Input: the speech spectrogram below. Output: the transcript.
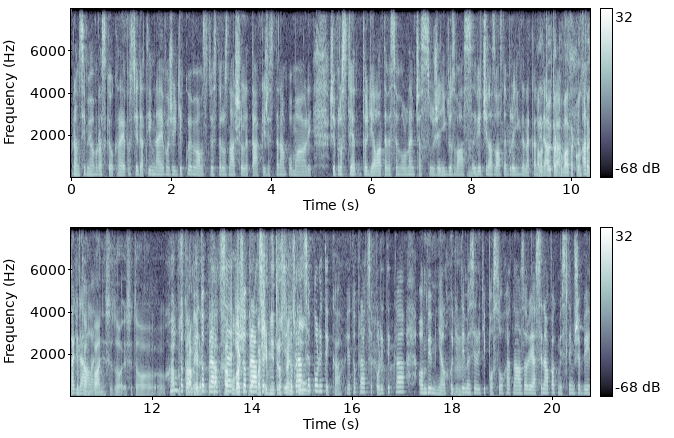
v rámci Mimomoravského kraje, prostě dát jim najevo, že děkujeme vám za to, že jste roznášeli letáky, že jste nám pomáhali, že prostě to děláte ve svém volném času, že nikdo z vás, hmm. většina z vás nebude nikde na kandidátka. Ale to je taková ta konstantní kampaň, jestli to, jestli to chápu to správně. Je to práce, chápu vaši, je to práce, je to práce politika. Je to práce politika on by měl chodit hmm. i mezi lidi, poslouchat názory. Já si naopak myslím, že by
